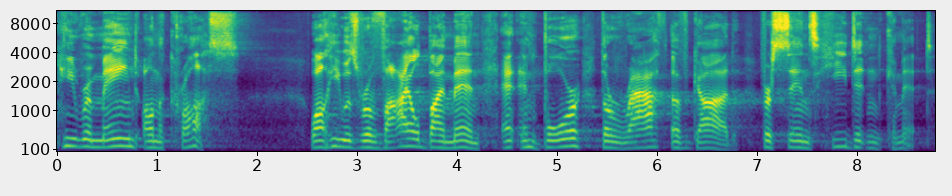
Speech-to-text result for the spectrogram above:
He remained on the cross while he was reviled by men and, and bore the wrath of God for sins he didn't commit.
